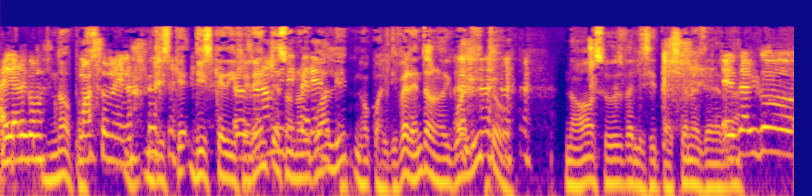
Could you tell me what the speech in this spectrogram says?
Hay algo No, pues, más o menos. Disque, disque Pero suena diferente, muy sonó diferente. igualito. No, ¿cuál diferente? Sonó igualito. No, sus felicitaciones, de Es verdad. algo,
